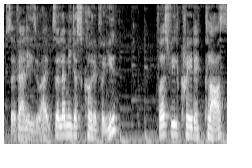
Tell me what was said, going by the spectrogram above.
So fairly easy, right? So let me just code it for you. First, we'll create a class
